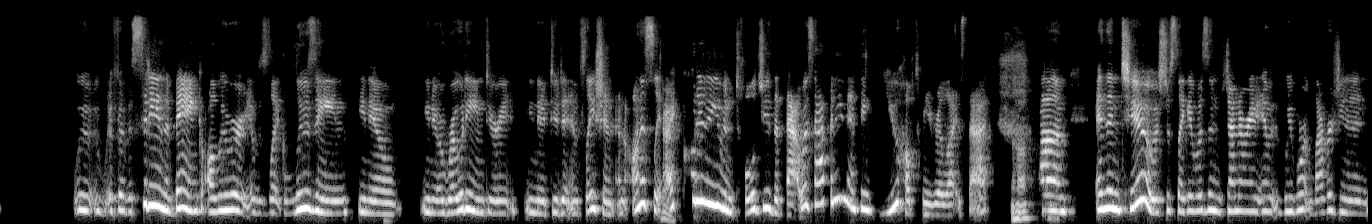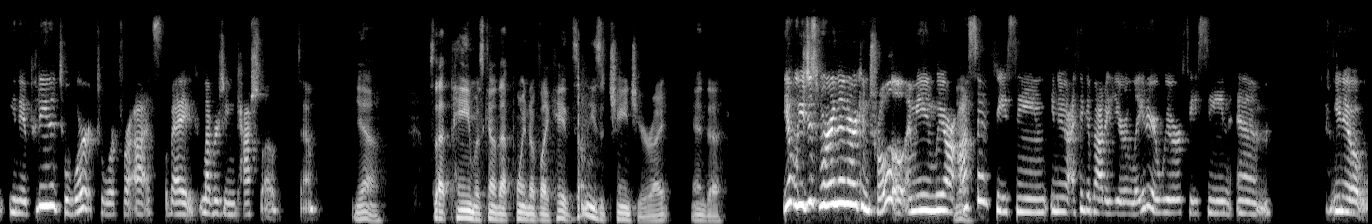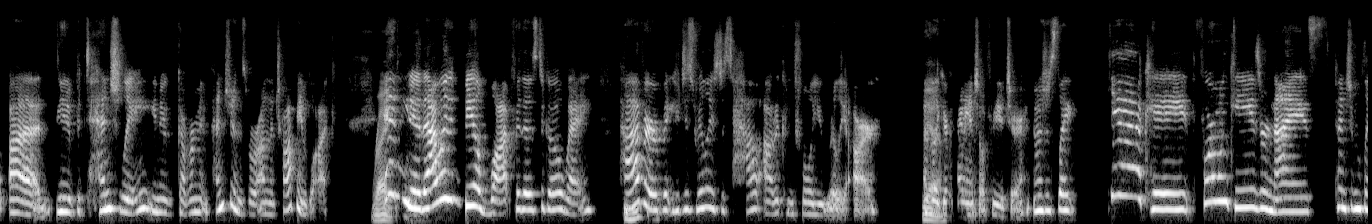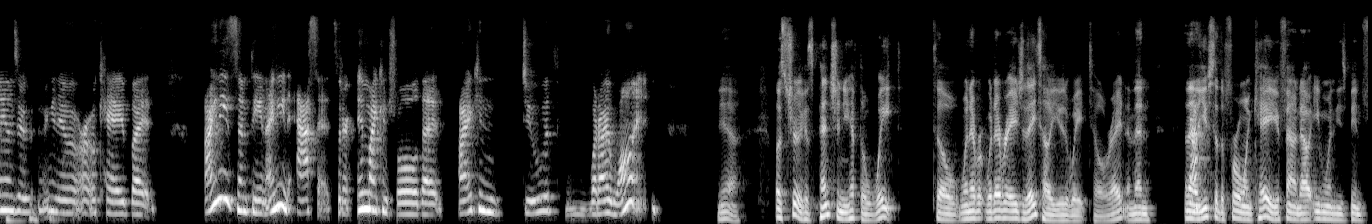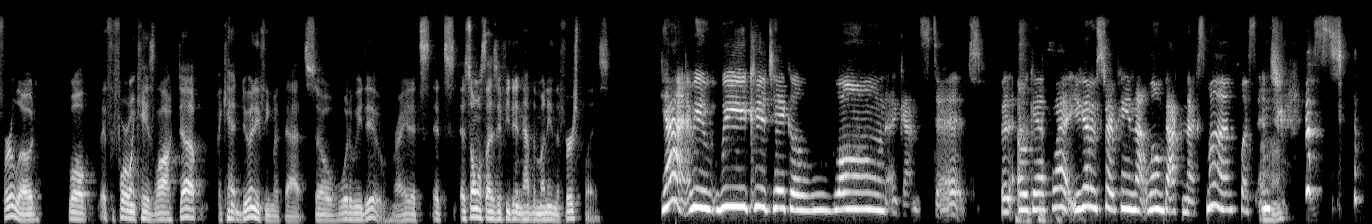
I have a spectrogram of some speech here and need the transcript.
We, if it was sitting in the bank, all we were, it was like losing, you know, you know, eroding during, you know, due to inflation. And honestly, yeah. I couldn't even told you that that was happening. I think you helped me realize that. Uh-huh. Um, and then two, it's just like it wasn't generating. We weren't leveraging it, you know, putting it to work to work for us by leveraging cash flow. So yeah, so that pain was kind of that point of like hey something needs to change here right and uh yeah we just weren't in our control i mean we are yeah. also facing you know i think about a year later we were facing um you know uh you know potentially you know government pensions were on the chopping block. Right. And you know that would be a lot for those to go away. Mm-hmm. however mm-hmm. but you just realize just how out of control you really are of yeah. like your financial future. And it was just like yeah okay 401ks are nice. Pension plans are you know are okay. But i need something i need assets that are in my control that i can do with what i want. Yeah. Well it's true because pension you have to wait till whenever whatever age they tell you to wait till right and then and then yeah. you said the 401k you found out even when he's being furloughed well if the 401k is locked up i can't do anything with that so what do we do right it's it's it's almost as if you didn't have the money in the first place yeah i mean we could take a loan against it but oh, guess what? You got to start paying that loan back next month plus uh-huh. interest. Uh-huh.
